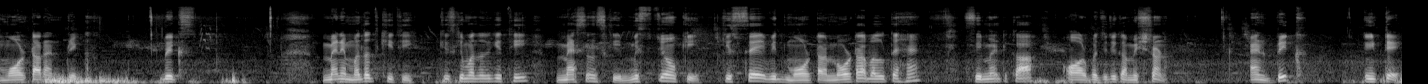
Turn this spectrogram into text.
mortar and brick bricks मैंने मदद की थी। किसकी मदद की थी? मैसन्स की, मिस्त्रियों की। किससे? विद मोर्टर। मोर्टर बोलते हैं। सीमेंट का और बजरी का मिश्रण। एंड ब्रिक, ईंटें।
